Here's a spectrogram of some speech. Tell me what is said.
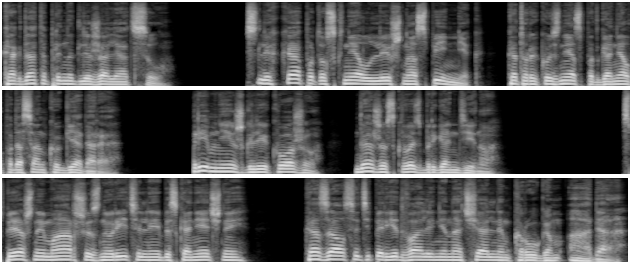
когда-то принадлежали отцу. Слегка потускнел лишь на спинник, который кузнец подгонял под осанку Гедора. Ремни жгли кожу, даже сквозь бригандину. Спешный марш, изнурительный и бесконечный, казался теперь едва ли не начальным кругом ада.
